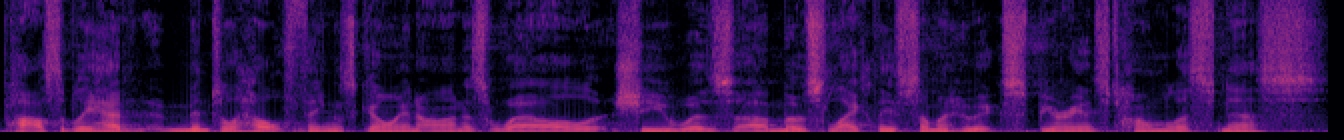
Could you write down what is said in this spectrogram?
possibly had mental health things going on as well. She was uh, most likely someone who experienced homelessness.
